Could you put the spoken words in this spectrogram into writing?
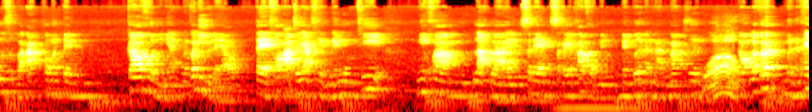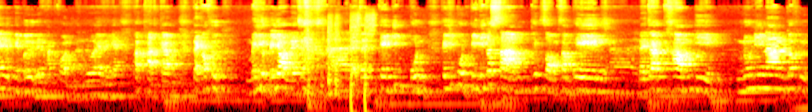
รู้สึกว่าอะพอมันเป็น9คนอย่างเงี้ยมันก็ดีอยู่แล้ว แต่เขาอาจจะอยากเห็นในมุมที่มีความหลากหลายหรือแสดงศักยภาพของเมมเบอร์นั้นๆมากขึ้น ว้าวเนาะแล้วก็เหมือนให้เมมเบอร์อื่นได้พักผ่อนนั้นด้วยอะไรเงี้ยผัดผัดๆกัน แต่ก็คือไม่หยุดไม่หย่อนเลยจ้ะ ใช่แต่ เพลงญี่ปุ่นเพลงญี่ปุ่นปีนี้ก็สามสองสามเพลงใช่ไหนจะคำอีกนู่นนี่นั่นก็คือ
